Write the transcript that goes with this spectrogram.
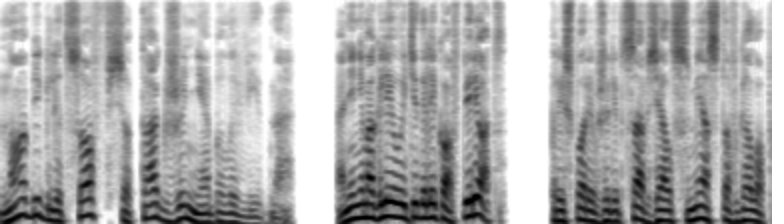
но беглецов все так же не было видно. Они не могли уйти далеко. Вперед! Пришпорив жеребца, взял с места в галоп.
